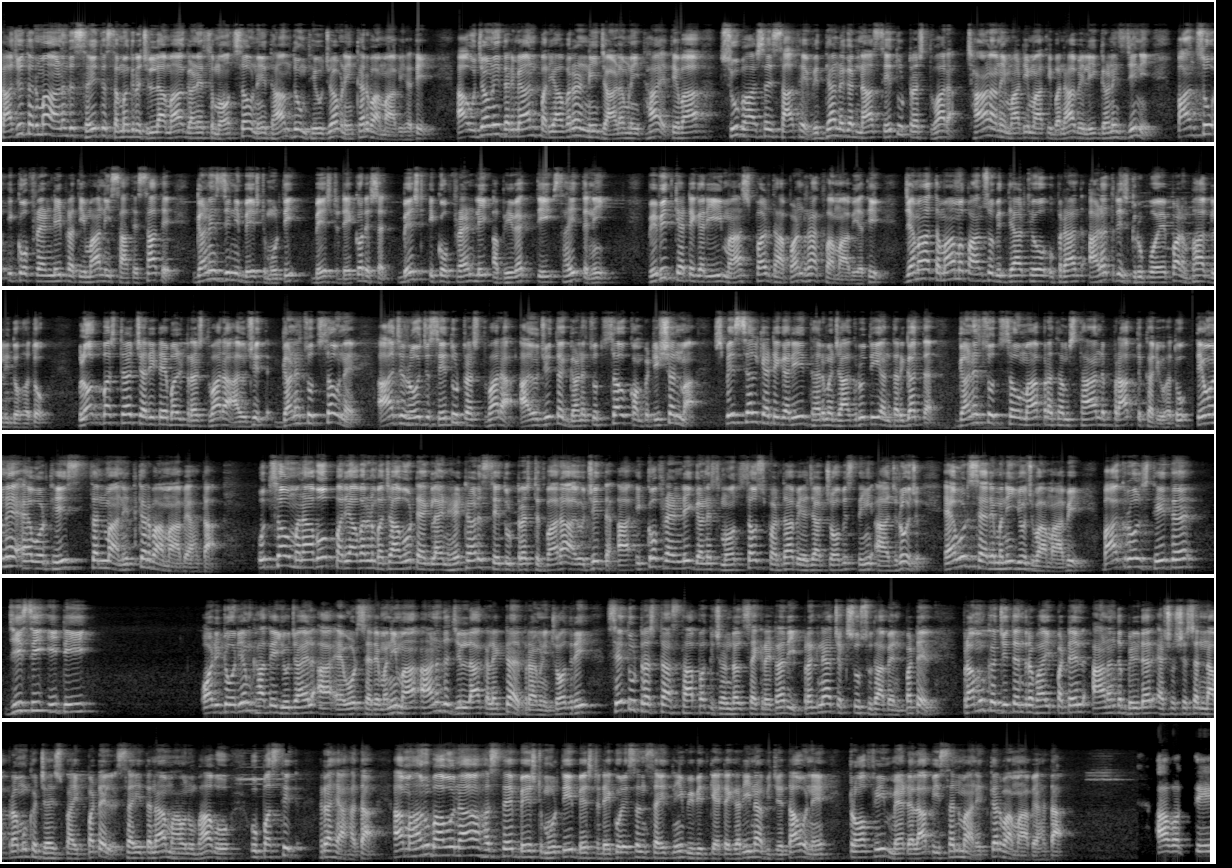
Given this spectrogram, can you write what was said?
તાજેતરમાં આણંદ સહિત સમગ્ર જિલ્લામાં ગણેશ મહોત્સવની ધામધૂમથી ઉજવણી કરવામાં આવી હતી. આ ઉજવણી દરમિયાન પર્યાવરણની જાળવણી થાય તેવા શુભ સાથે વિદ્યાનગરના સેતુ ટ્રસ્ટ દ્વારા છાણ અને માટીમાંથી બનાવેલી ગણેશજીની પાંચસો ઇકો ફ્રેન્ડલી પ્રતિમાની સાથે સાથે ગણેશજીની બેસ્ટ મૂર્તિ, best decoration, best eco friendly અભિવ્યક્તિ સહિતની વિવિધ કેટેગરીમાં સ્પર્ધા પણ રાખવામાં આવી હતી, જેમાં તમામ પાંચસો વિદ્યાર્થીઓ ઉપરાંત આડત્રીસ ગ્રુપોએ પણ ભાગ લીધો હતો. બ્લોકબસ્ટર ચેરિટેબલ ટ્રસ્ટ દ્વારા આયોજિત ગણેશોત્સવને આજ રોજ સેતુ ટ્રસ્ટ દ્વારા આયોજિત ગણેશોત્સવ કોમ્પિટિશનમાં સ્પેશિયલ કેટેગરી ધર્મ જાગૃતિ અંતર્ગત ગણેશોત્સવમાં પ્રથમ સ્થાન પ્રાપ્ત કર્યું હતું. તેઓને એવોર્ડથી સન્માનિત કરવામાં આવ્યા હતા. ઉત્સવ મનાવો, પર્યાવરણ બચાવો ટેગલાઇન હેઠળ સેતુ ટ્રસ્ટ દ્વારા આયોજિત આ ઇકો ફ્રેન્ડલી ગણેશ મહોત્સવ સ્પર્ધા બે હજાર ચોવીસની આજરોજ એવોર્ડ સેરેમની યોજવામાં આવી. બાકરોલ સ્થિત જીસીઈટી ઓડિટોરિયમ ખાતે યોજાયેલ આ એવોર્ડ સેરેમનીમાં આણંદ જિલ્લા કલેક્ટર પ્રવીણ ચૌધરી, સેતુ ટ્રસ્ટના સ્થાપક જનરલ સેક્રેટરી પ્રજ્ઞાચક્ષુ સુધાબેન પટેલ પ્રમુખ જીતેન્દ્રભાઈ પટેલ, આણંદ બિલ્ડર એસોસિએશનના પ્રમુખ જયેશભાઈ પટેલ સહિતના મહાનુભાવો ઉપસ્થિત રહ્યા હતા. આ મહાનુભાવોના હસ્તે બેસ્ટ મૂર્તિ, બેસ્ટ ડેકોરેશન સહિતની વિવિધ કેટેગરીના વિજેતાઓને ટ્રોફી, મેડલ આપી સન્માનિત કરવામાં આવ્યા હતા. આ વખતે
